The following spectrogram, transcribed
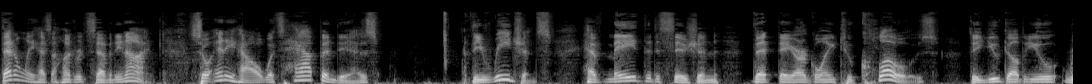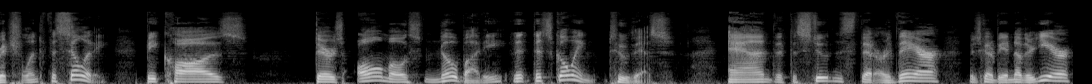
that only has 179. So anyhow, what's happened is the regents have made the decision that they are going to close the UW Richland facility because there's almost nobody that, that's going to this. And that the students that are there, there's going to be another year,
